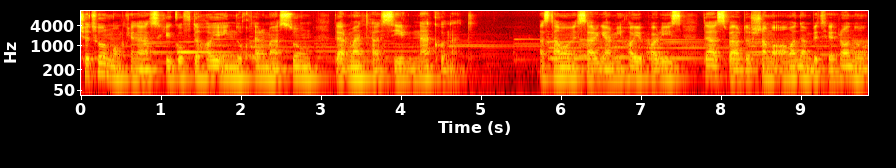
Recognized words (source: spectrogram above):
چطور ممکن است که گفته های این دختر معصوم در من تاثیر نکند؟ از تمام سرگرمی های پاریس دست برداشتم و آمدم به تهران و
